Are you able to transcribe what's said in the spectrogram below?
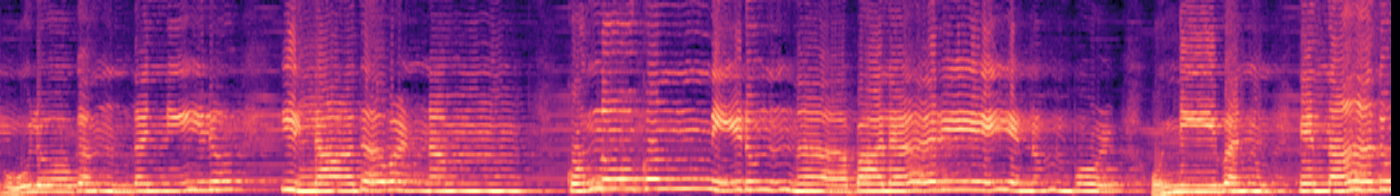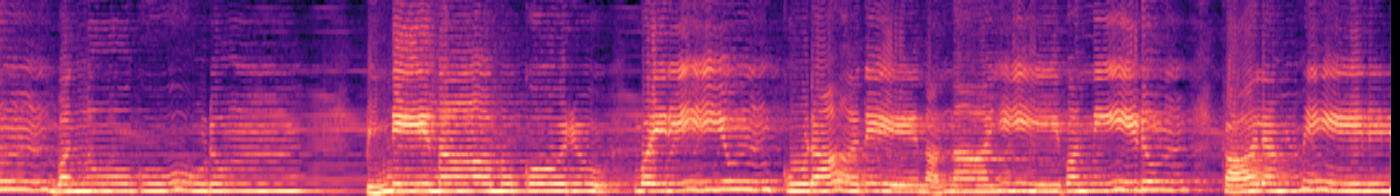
ഭൂലോകം തന്നീലോ ഇല്ലാതെ വണ്ണം കൊന്നു കൊന്നു കൊന്നിടുന്ന ബാലരെ എണ്ണുമ്പോൾ ഒന്നീവൻ എന്നതും വന്നുകൂടും. പിന്നെ നാമുക്കൊരു വൈരിയും കൂടാതെ നന്നായി വന്നിടും കാലം മേലിൽ.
